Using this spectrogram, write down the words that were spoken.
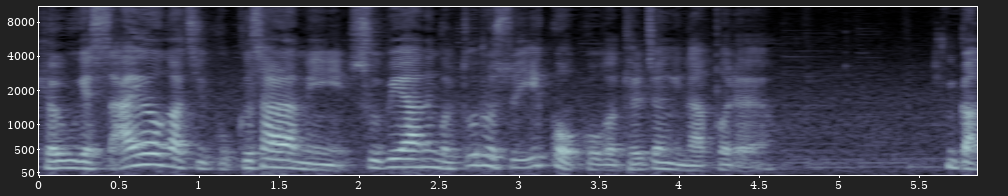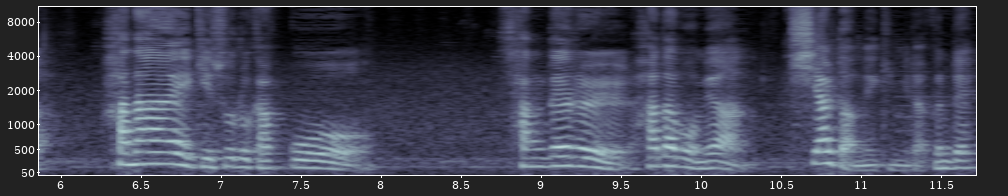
결국에 쌓여가지고 그 사람이 수비하는 걸 뚫을 수 있고 없고가 결정이 나버려요. 그러니까 하나의 기술을 갖고 상대를 하다 보면 씨알도 안 맥힙니다. 근데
